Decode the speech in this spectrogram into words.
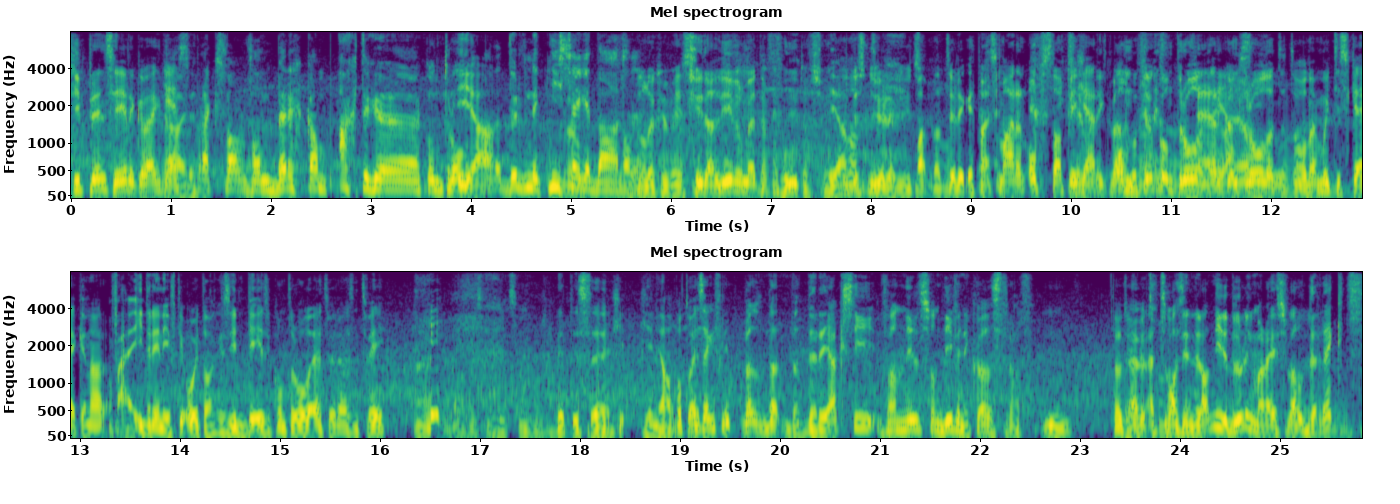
die prins heerlijke wegdraaide. Hij sprak van, van bergkampachtige controle. Ja. Maar dat durfde ik niet zeggen daar. Al geluk geweest. Zie dat liever met de voet of zo. Ja, dat is natuurlijk. Iets, maar, natuurlijk. Het is maar een opstapje, Gert, om de controle der controle te tonen. Moet je eens kijken naar... Enfin, iedereen heeft die ooit al gezien. Deze controle uit 2002. Ja, dat is iets. Dit is uh, geniaal. Wat wil je zeggen, Flip? Wel, dat, dat de reactie van Nilsson, die vind ik wel straf. Mm. Dat uh, het was inderdaad niet de bedoeling, maar hij is wel direct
